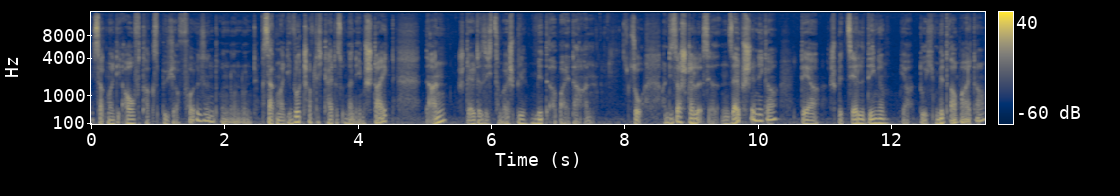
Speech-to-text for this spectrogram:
ich sag mal, die Auftragsbücher voll sind und, und, und, ich sag mal, die Wirtschaftlichkeit des Unternehmens steigt, dann stellt er sich zum Beispiel Mitarbeiter an. So, an dieser Stelle ist er ein Selbstständiger, der spezielle Dinge ja durch Mitarbeiter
